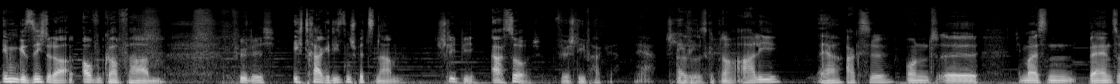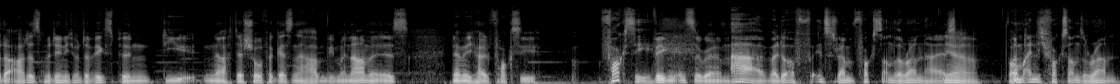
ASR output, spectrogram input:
im Gesicht oder auf dem Kopf haben. Fühle ich. Ich trage diesen Spitznamen. Sleepy. Ach so, für Schliefhacke. Ja. Sleepy. Also es gibt noch Ali, Ja. Axel und äh, die meisten Bands oder Artists, mit denen ich unterwegs bin, die nach der Show vergessen haben, wie mein Name ist, nämlich halt Foxy, Foxy. wegen Instagram. Ah, weil du auf Instagram Fox on the Run heißt. ja. Warum eigentlich Fox on the Run?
